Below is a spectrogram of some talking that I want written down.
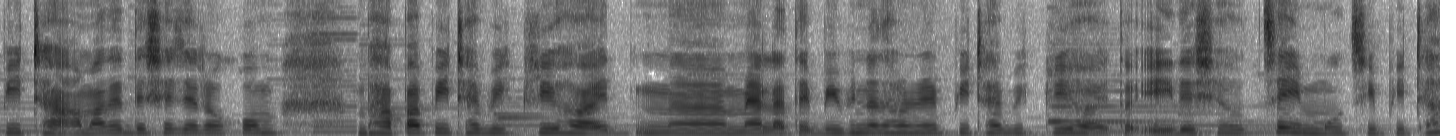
পিঠা। আমাদের দেশে যেরকম ভাপা পিঠা বিক্রি হয় মেলাতে বিভিন্ন ধরনের পিঠা বিক্রি হয়, তো এই দেশে হচ্ছে এই মুচি পিঠা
